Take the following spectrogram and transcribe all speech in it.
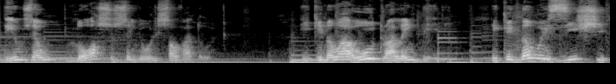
Deus é o nosso Senhor e Salvador, e que não há outro além dele e que não existe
